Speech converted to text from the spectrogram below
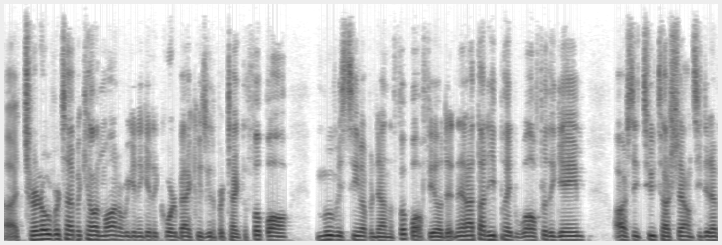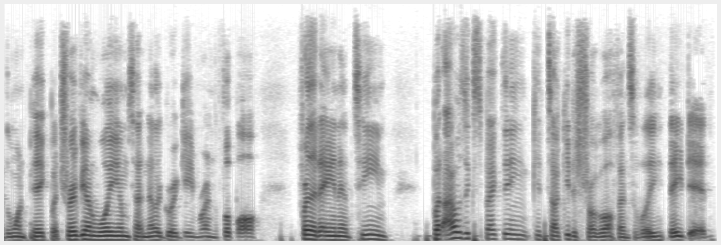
a turnover type of Kellen Mond? Are we going to get a quarterback who's going to protect the football, move his team up and down the football field? And then I thought he played well for the game. Obviously, two touchdowns. He did have the one pick, but Trayveon Williams had another great game running the football for that A&M team. But I was expecting Kentucky to struggle offensively. They did.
